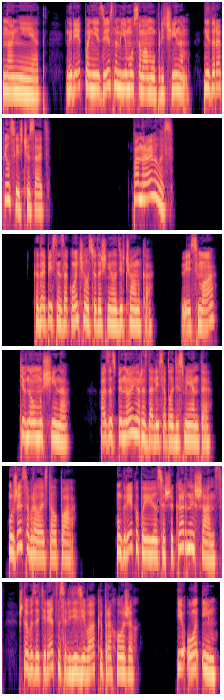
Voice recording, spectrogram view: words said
Но нет, грек по неизвестным ему самому причинам не торопился исчезать. «Понравилось?» Когда песня закончилась, уточнила девчонка. «Весьма?» — кивнул мужчина. А за спиной раздались аплодисменты. Уже собралась толпа. У грека появился шикарный шанс, чтобы затеряться среди зевак и прохожих. И он им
